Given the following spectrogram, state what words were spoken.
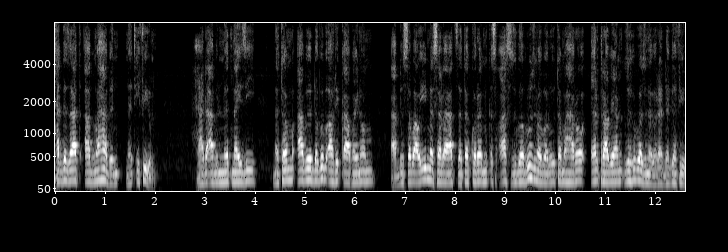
ሓገዛት ኣብ ምሃብን ነጢፉ እዩ። ሓደ ኣብነት ናይዚ ነቶም ኣብ ደቡብ ኣፍሪቃ ኮይኖም ኣብ ሰብኣዊ መሰላት ዘተኮረ ምንቅስቓስ ዝገብሩ ዝነበሩ ተምሃሮ ኤርትራውያን ዝህቦ ዝነበረ ደገፍ እዩ።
